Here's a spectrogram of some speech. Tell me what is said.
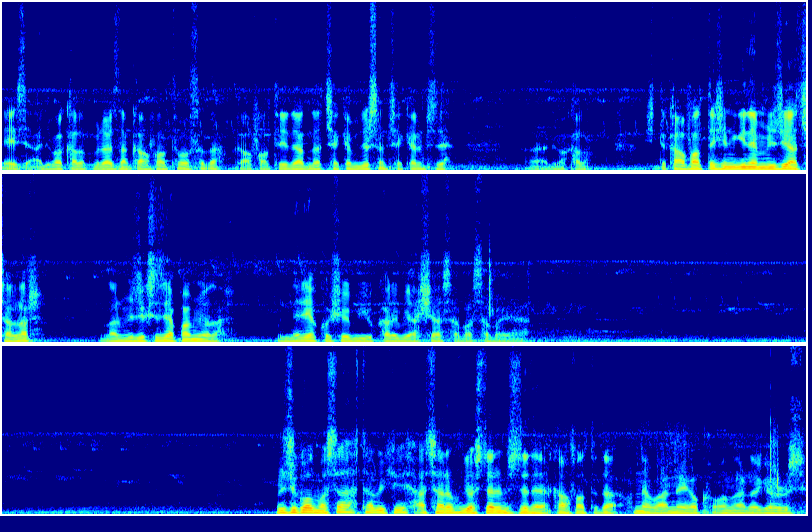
Neyse hadi bakalım. Birazdan kahvaltı olsa da kahvaltıyı da çekebilirsem çekerim size. Hadi bakalım. Şimdi kahvaltıda şimdi yine müziği açarlar. Bunlar müziksiz yapamıyorlar. Bu nereye koşuyor bir yukarı bir aşağı sabah sabah ya. Müzik olmasa tabii ki açarım gösteririm size de kahvaltıda ne var ne yok onları da görürüz.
